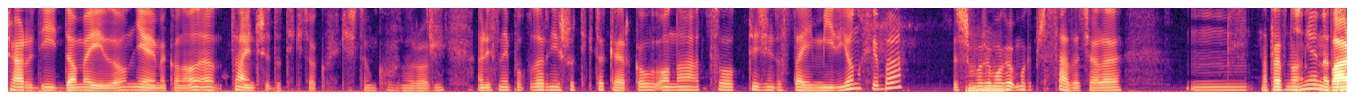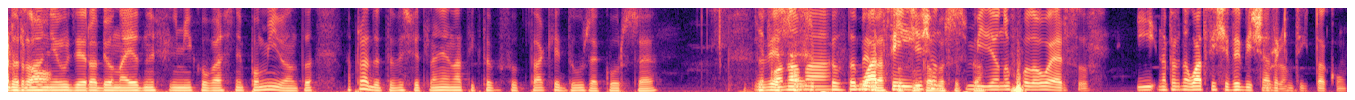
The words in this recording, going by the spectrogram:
Charlie D'Amelio, nie wiem jak ona, ona tańczy do TikToków, jakieś tam gówno robi, ale jest najpopularniejszą TikTokerką. Ona co tydzień dostaje milion chyba? Zresztą może Mhm. mogę, mogę przesadzać, ale... Mm, Na pewno nie, no to bardzo... normalnie ludzie robią na jednym filmiku właśnie po milion. To naprawdę te wyświetlenia na TikToku są takie duże, kurcze. Nie, wiesz, ona ma szybko zdobywa łatwiej stosunkowo 50 szybko. milionów followersów. I na pewno łatwiej się wybić na Dużo. takim TikToku.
